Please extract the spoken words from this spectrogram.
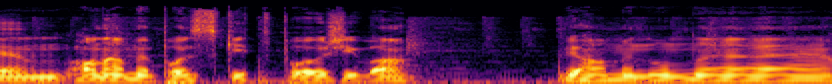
han er med på en skit på skiva. Vi har med noen eh,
